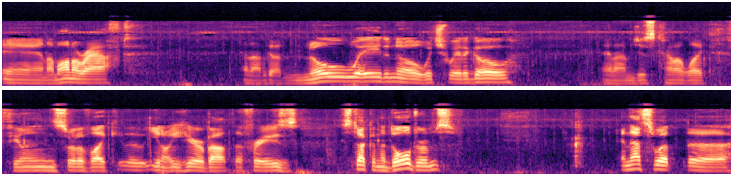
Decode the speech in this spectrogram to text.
and I'm on a raft and I've got no way to know which way to go. And I'm just kind of like feeling sort of like, you know, you hear about the phrase stuck in the doldrums. And that's what the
